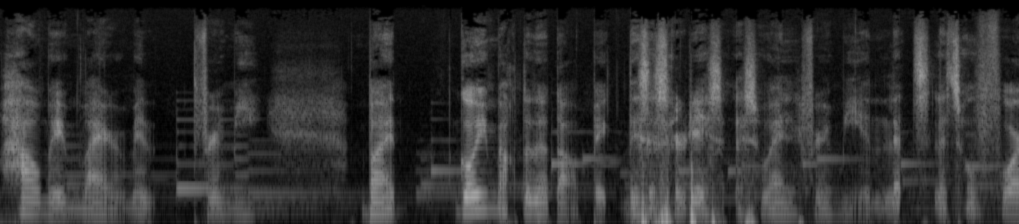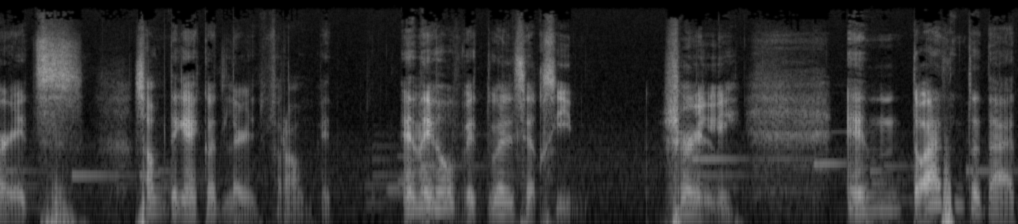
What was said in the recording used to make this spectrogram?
how my environment for me. But going back to the topic, this is a risk as well for me, and let's let's hope for it's something I could learn from it, and I hope it will succeed, surely. And to add to that,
